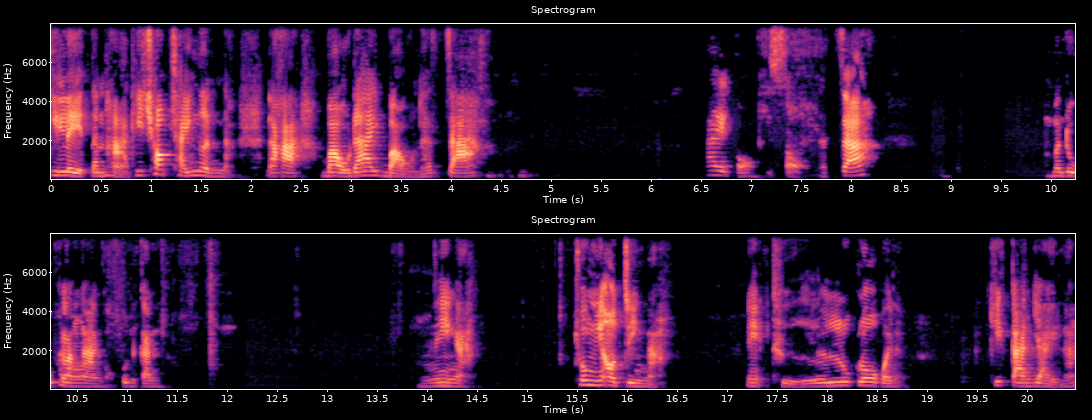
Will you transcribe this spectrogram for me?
กิเลสตัณหาที่ชอบใช้เงินน่ะนะคะ เบาได้เบานะจ๊ะไพ่กองที่สองนะจ๊ะมาดูพลังงานของคุณกัน นี่ไง ช่วงนี้เอาจริงนะเนี่ยถือลูกโลกไว้นะคิดการใหญ่นะ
